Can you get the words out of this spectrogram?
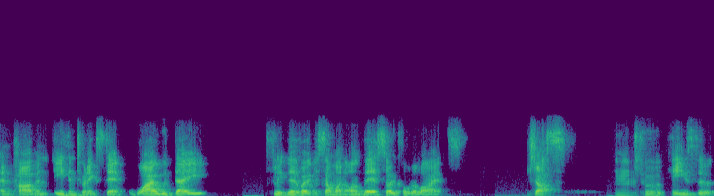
and Parv and Ethan to an extent, why would they flip their vote to someone on their so-called alliance just Mm. to appease the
